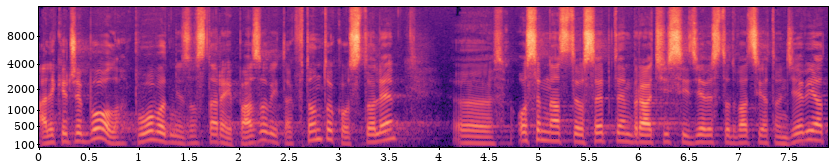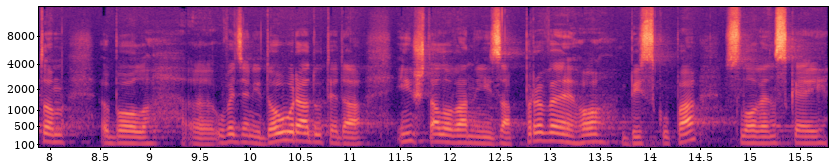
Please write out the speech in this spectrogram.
Ale keďže bol pôvodne zo Starej Pazovy, tak v tomto kostole 18. Eh, septembra 1929 bol eh, uvedený do úradu, teda inštalovaný za prvého biskupa slovenskej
